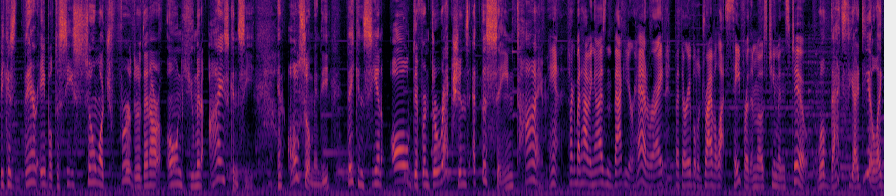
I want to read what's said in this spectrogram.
because they're able to see so much further than our own human eyes can see. And also, Mindy, they can see in all different directions at the same time. Man, talk about having eyes in the back of your head, right? But they're able to drive a lot safer than most humans, too. Well, that's the idea. Like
